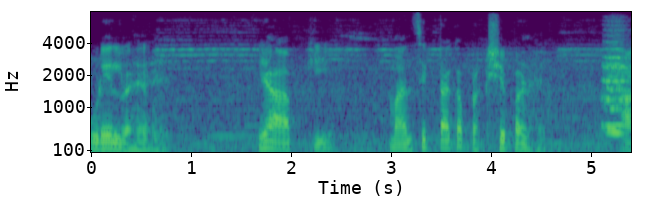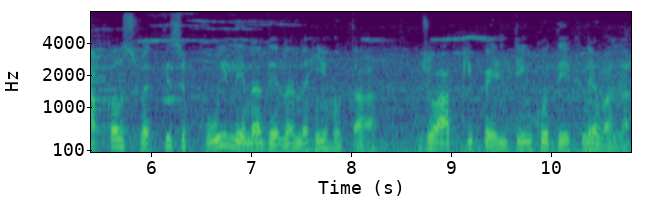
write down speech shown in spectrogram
उड़ेल रहे हैं। यह आपकी मानसिकता का प्रक्षेपण है। आपका उस व्यक्ति से कोई लेना देना नहीं होता जो आपकी पेंटिंग को देखने वाला।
